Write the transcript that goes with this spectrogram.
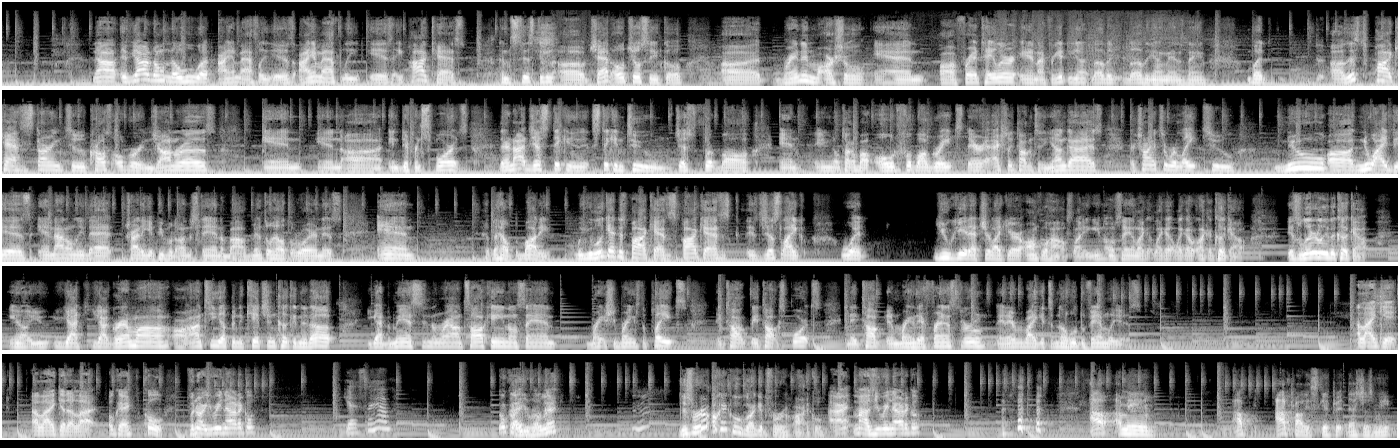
Now, if y'all don't know who what I am athlete is, I am athlete is a podcast consisting of Chad Ochocinco, uh, Brandon Marshall, and uh, Fred Taylor, and I forget the, young, the other the other young man's name, but uh, this podcast is starting to cross over in genres, in in uh, in different sports. They're not just sticking sticking to just football and, and you know talk about old football greats. They're actually talking to the young guys. They're trying to relate to new uh new ideas and not only that try to get people to understand about mental health awareness and the health of the body when you look at this podcast this podcast is, is just like what you get at your like your uncle house like you know what i'm saying like like a like a like a cookout it's literally the cookout you know you you got you got grandma or auntie up in the kitchen cooking it up you got the man sitting around talking you know what i'm saying bring she brings the plates they talk they talk sports and they talk and bring their friends through and everybody get to know who the family is I like it. I like it a lot. Okay, cool. Venor, you reading the article? Yes, I am. Okay. Are you really? Okay. this for real okay cool, cool i get it for real all right cool All right, Miles, you reading the article? I I mean, I I'd probably skip it. That's just me.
